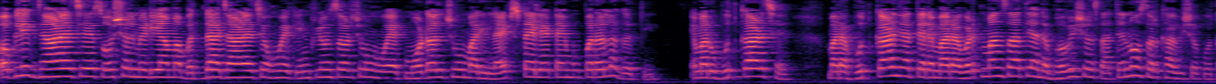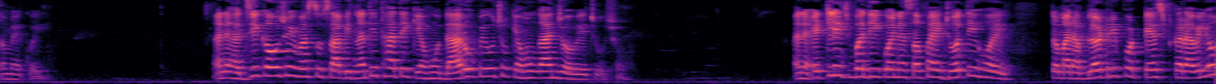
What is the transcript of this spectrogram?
પબ્લિક જાણે છે સોશિયલ મીડિયામાં બધા જાણે છે, હું એક ઇન્ફ્લુઅન્સર છું, હું એક મોડલ છું, મારી લાઇફસ્ટાઇલ એ ટાઈમ ઉપર અલગ હતી. એ મારું ભૂતકાળ છે. મારા ભૂતકાળને અત્યારે મારા વર્તમાન સાથે અને ભવિષ્ય સાથે ન સરખાવી શકો તમે કોઈ. અને હજી કહું છું, એ વસ્તુ સાબિત નથી થતી કે હું દારૂ પીઉં છું કે હું ગાંજો વેચું છું. અને એટલી જ બધી કોઈને સફાઈ જોતી હોય, તો મારા બ્લડ રિપોર્ટ ટેસ્ટ કરાવી લો,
